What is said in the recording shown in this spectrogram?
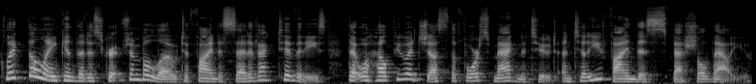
Click the link in the description below to find a set of activities that will help you adjust the force magnitude until you find this special value.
